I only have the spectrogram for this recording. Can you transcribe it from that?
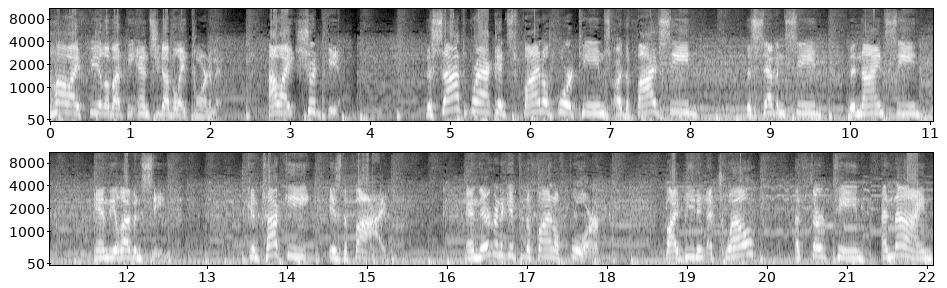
how I feel about the NCAA tournament. How I should feel. The South bracket's final four teams are the five seed, the seven seed, the nine seed, and the 11 seed. Kentucky is the five, and they're going to get to the final four by beating a 12, a 13, a 9,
